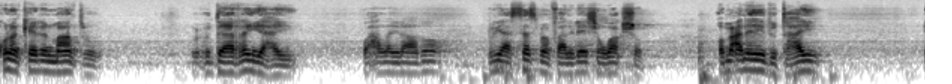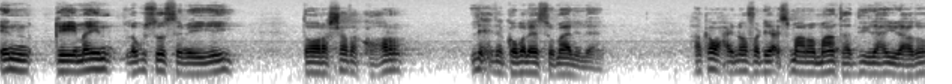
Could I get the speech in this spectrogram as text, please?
kulankeenan maantu wuxuu daaran yahay. Waxaa la yidhaahdo reassessment validation workshop oo macnaheedu tahay in qiimeyn lagu soo sameeyey doorashada ka hor lixda gobol ee somalilan halkan waxaa inoo fadhiya cismaan oo maanta haddii ilaha yidhaahdo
